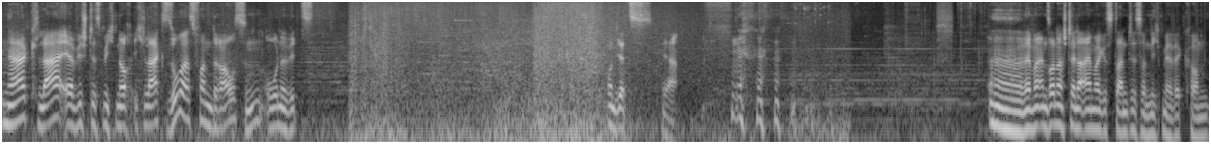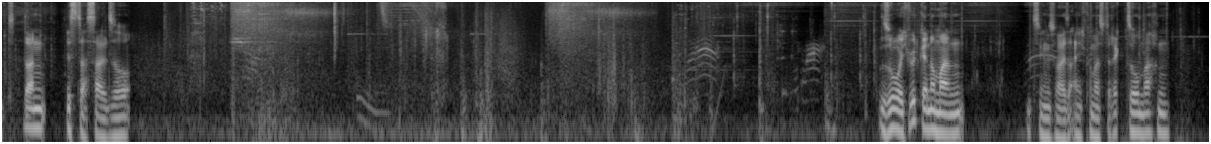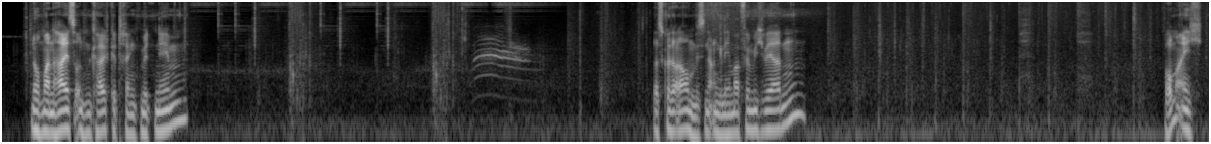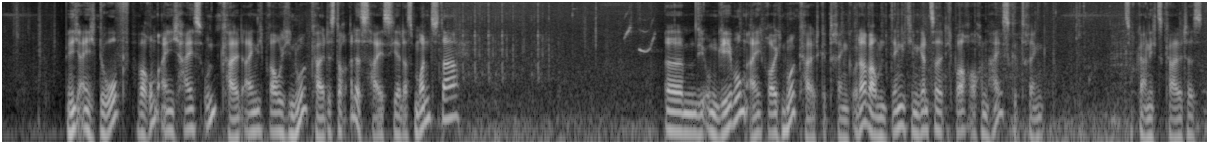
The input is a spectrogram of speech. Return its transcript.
Na klar, erwischt es mich noch. Ich lag sowas von draußen, ohne Witz. Und jetzt, ja. Äh, wenn man an so einer Stelle einmal gestunt ist und nicht mehr wegkommt, dann ist das halt so. So, ich würde gerne nochmal. Beziehungsweise eigentlich können wir es direkt so machen nochmal ein Heiß- und ein Kaltgetränk mitnehmen. Das könnte auch ein bisschen angenehmer für mich werden. Warum eigentlich... Bin ich eigentlich doof? Warum eigentlich heiß und kalt? Eigentlich brauche ich nur kalt. Ist doch alles heiß hier. Das Monster... Ähm, die Umgebung. Eigentlich brauche ich nur Kaltgetränk, oder? Warum denke ich die ganze Zeit, ich brauche auch ein Heißgetränk? Ist doch gar nichts Kaltes.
